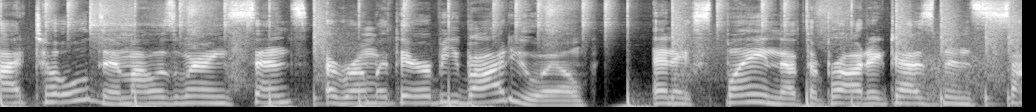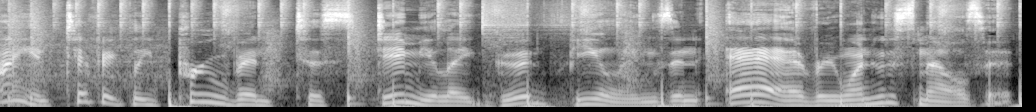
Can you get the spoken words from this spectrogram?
I told him I was wearing Sense Aromatherapy Body Oil and explained that the product has been scientifically proven to stimulate good feelings in everyone who smells it.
